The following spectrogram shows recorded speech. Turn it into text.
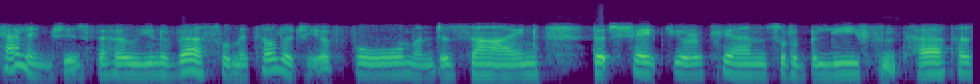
challenges the whole universal mythology of form and design that shaped European sort of belief and purpose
